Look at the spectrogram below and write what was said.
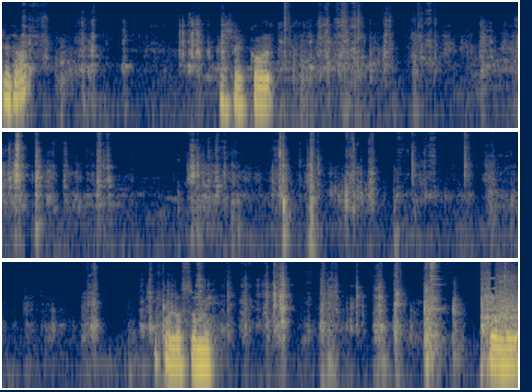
Je mets dedans. Je colle. Je colle au sommet. Coller.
